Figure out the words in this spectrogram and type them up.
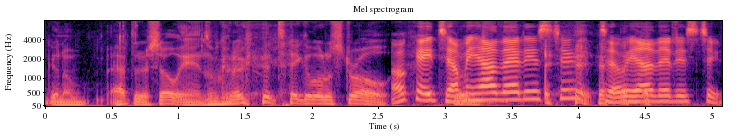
Gonna after the show ends, I'm gonna take a little stroll. Okay, tell me how that is too. tell me how that is too.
